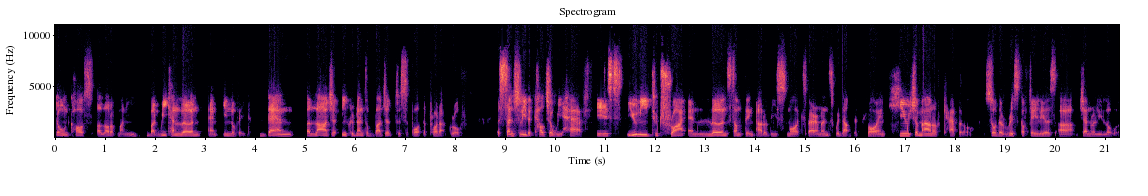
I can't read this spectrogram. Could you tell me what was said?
don't cost a lot of money, but we can learn and innovate. Then a larger incremental budget to support the product growth. Essentially, the culture we have is you need to try and learn something out of these small experiments without deploying huge amount of capital. So the risk of failures are generally lower.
